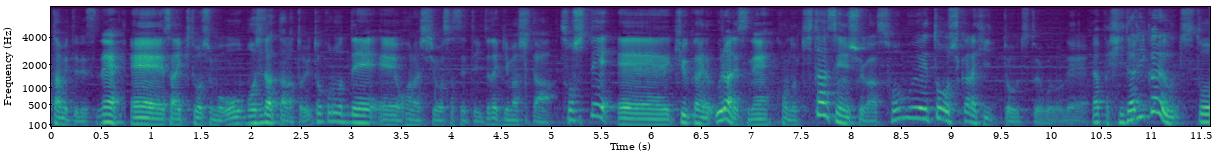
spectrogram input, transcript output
改めてですね、えー、佐伯投手も大文字だったらというところで、えー、お話をさせていただきました。そして、えー、9回の裏ですね、今度北選手が祖父江投手からヒットを打つということで、やっぱ左から打つと、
